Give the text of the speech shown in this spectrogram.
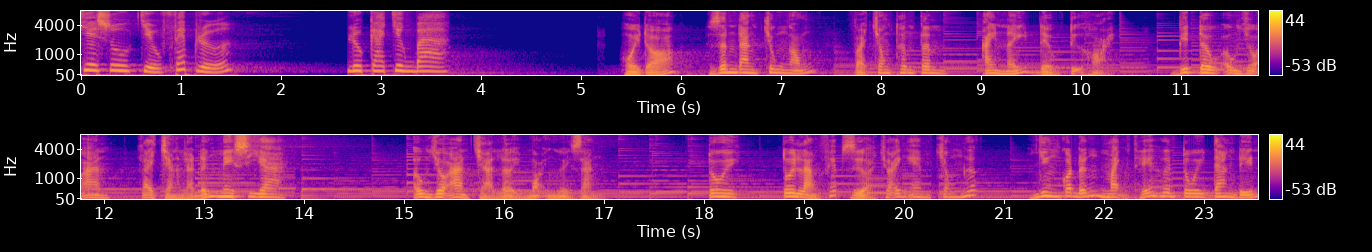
Giêsu chịu phép rửa. Luca chương 3 Hồi đó, dân đang trông ngóng và trong thâm tâm ai nấy đều tự hỏi biết đâu ông Gioan lại chẳng là đấng Messia. Ông Gioan trả lời mọi người rằng Tôi, tôi làm phép rửa cho anh em trong nước nhưng có đấng mạnh thế hơn tôi đang đến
